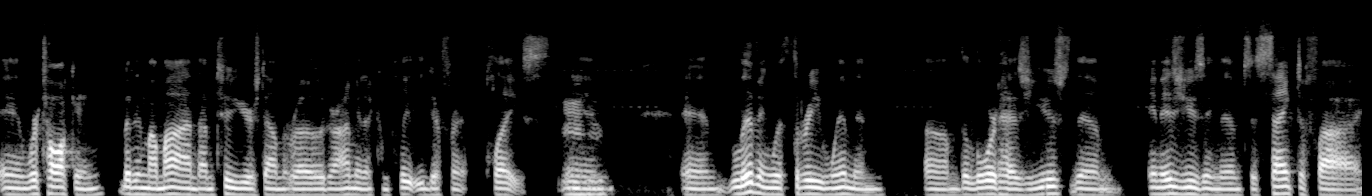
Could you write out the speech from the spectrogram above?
and we're talking, but in my mind, I'm two years down the road, or I'm in a completely different place, mm-hmm. and and living with three women, um, the Lord has used them and is using them to sanctify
